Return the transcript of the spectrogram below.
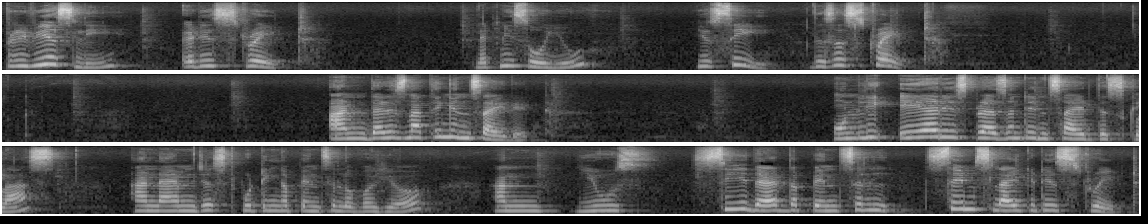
Previously, it is straight. Let me show you. You see, this is straight. And there is nothing inside it. Only air is present inside this glass and I am just putting a pencil over here and you see that the pencil seems like it is straight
